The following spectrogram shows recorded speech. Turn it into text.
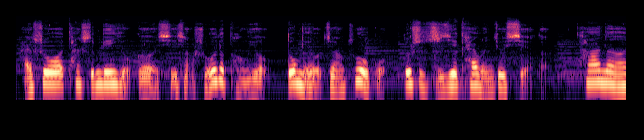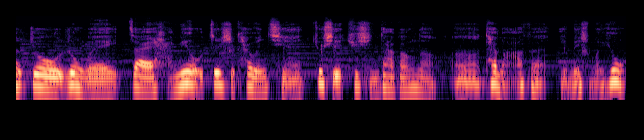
还说他身边有个写小说的朋友都没有这样做过，都是直接开文就写的。他呢就认为在还没有正式开文前就写剧情大纲呢，嗯，太麻烦也没什么用。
